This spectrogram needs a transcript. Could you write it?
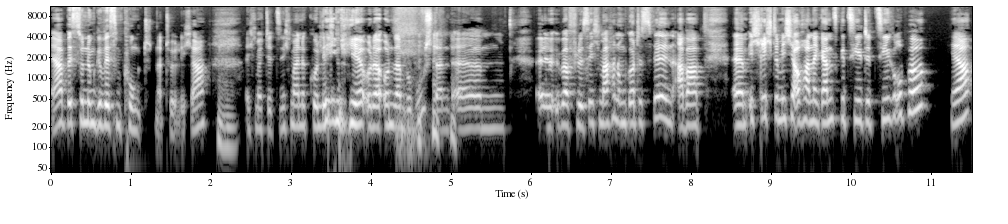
Ja, bis zu einem gewissen Punkt natürlich, ja. Mhm. Ich möchte jetzt nicht meine Kollegen hier oder unseren Berufsstand ähm, äh, überflüssig machen, um Gottes Willen. Aber ähm, ich richte mich ja auch an eine ganz gezielte Zielgruppe, ja,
